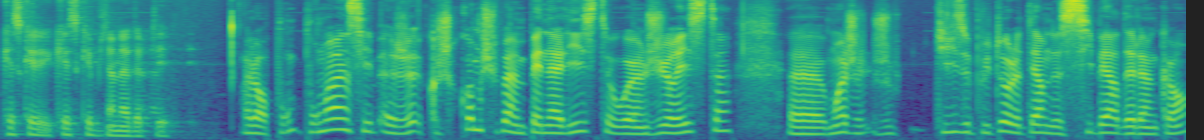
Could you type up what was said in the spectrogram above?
qu'est-ce qui est, qu'est-ce qui est bien adapté? Alors pour, pour moi, je, comme je suis pas un pénaliste ou un juriste, euh, moi j'utilise plutôt le terme de cyberdélinquant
